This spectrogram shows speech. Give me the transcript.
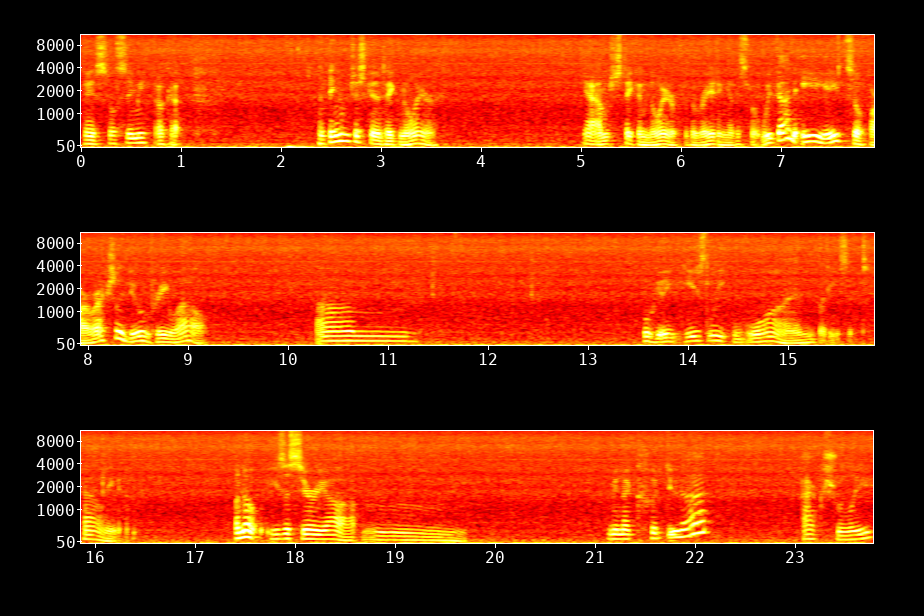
can you still see me? Okay. I think I'm just going to take Neuer. Yeah, I'm just taking Neuer for the rating at this point. We've got an 88 so far. We're actually doing pretty well. Um... Ooh, he's League 1, but he's Italian. Oh no, he's a Serie A. Mm. I mean, I could do that. Actually,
